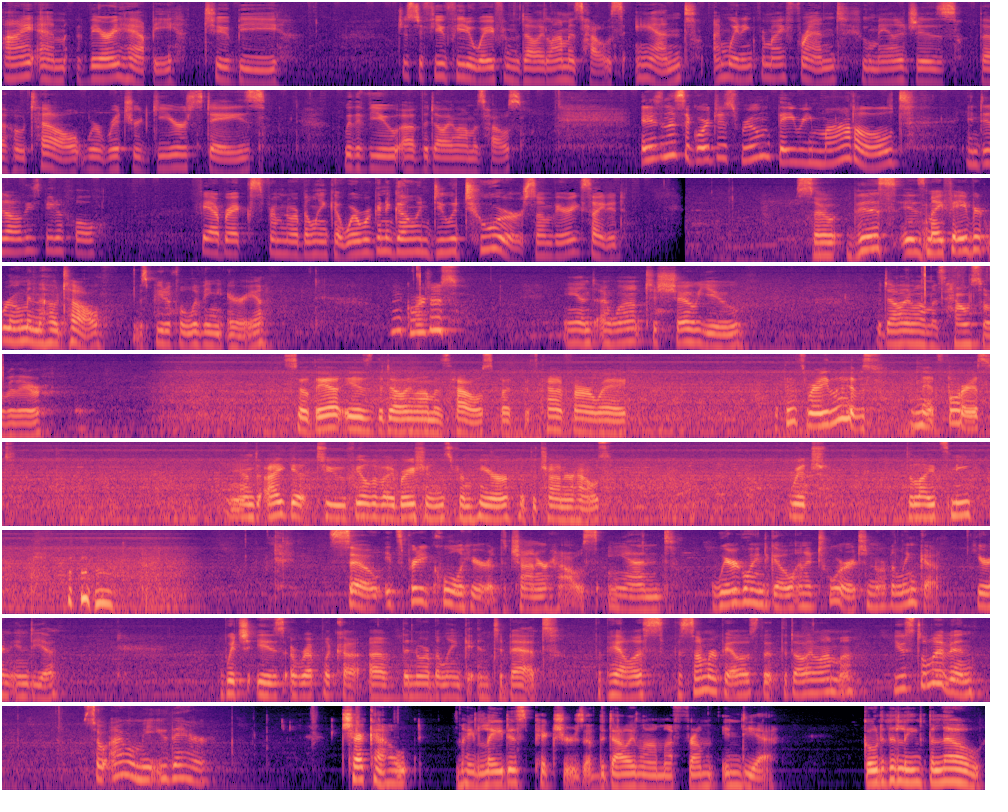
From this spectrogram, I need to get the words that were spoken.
I am very happy to be just a few feet away from the Dalai Lama's house, and I'm waiting for my friend who manages the hotel where Richard Gere stays with a view of the Dalai Lama's house. And isn't this a gorgeous room? They remodeled and did all these beautiful fabrics from Norbulingka where we're going to go and do a tour, so I'm very excited. So this is my favorite room in the hotel, this beautiful living area. Isn't that gorgeous? And I want to show you the Dalai Lama's house over there. So that is the Dalai Lama's house, but it's kind of far away. But that's where he lives, in that forest. And I get to feel the vibrations from here at the Chonor house, which delights me. so it's pretty cool here at the Chonor house, and we're going to go on a tour to Norbulingka here in India, which is a replica of the Norbulingka in Tibet, the palace, the summer palace that the Dalai Lama used to live in. So I will meet you there. Check out my latest pictures of the Dalai Lama from India. Go to the link below.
